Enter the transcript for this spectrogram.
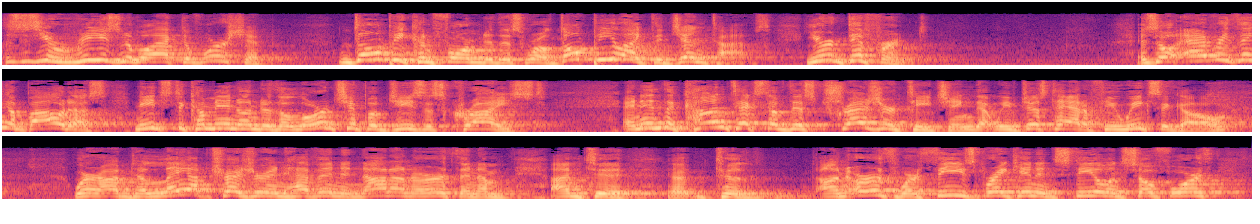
This is your reasonable act of worship. Don't be conformed to this world. Don't be like the Gentiles. You're different. And so everything about us needs to come in under the lordship of Jesus Christ. And in the context of this treasure teaching that we've just had a few weeks ago, where I'm to lay up treasure in heaven and not on earth, and I'm, I'm to, uh, to, on earth where thieves break in and steal and so forth,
